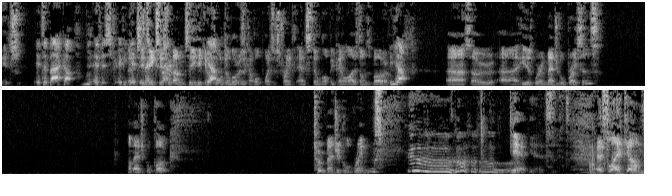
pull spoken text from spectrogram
it's It's a backup if it's if he gets it's strength, excess right? redundancy. He can Yeah. afford to lose a couple of points of strength and still not be penalised on his bow. Yeah. Uh, so uh, he is wearing magical braces, a magical cloak, two magical rings. Yeah, yeah. It's it's, it's like um.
